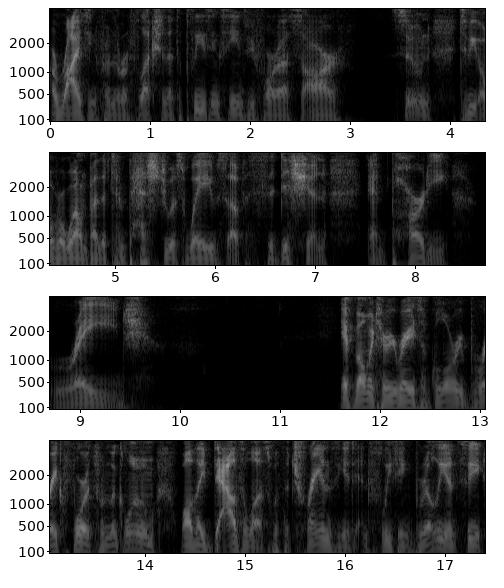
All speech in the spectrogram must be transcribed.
arising from the reflection that the pleasing scenes before us are soon to be overwhelmed by the tempestuous waves of sedition and party rage. If momentary rays of glory break forth from the gloom, while they dazzle us with a transient and fleeting brilliancy,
